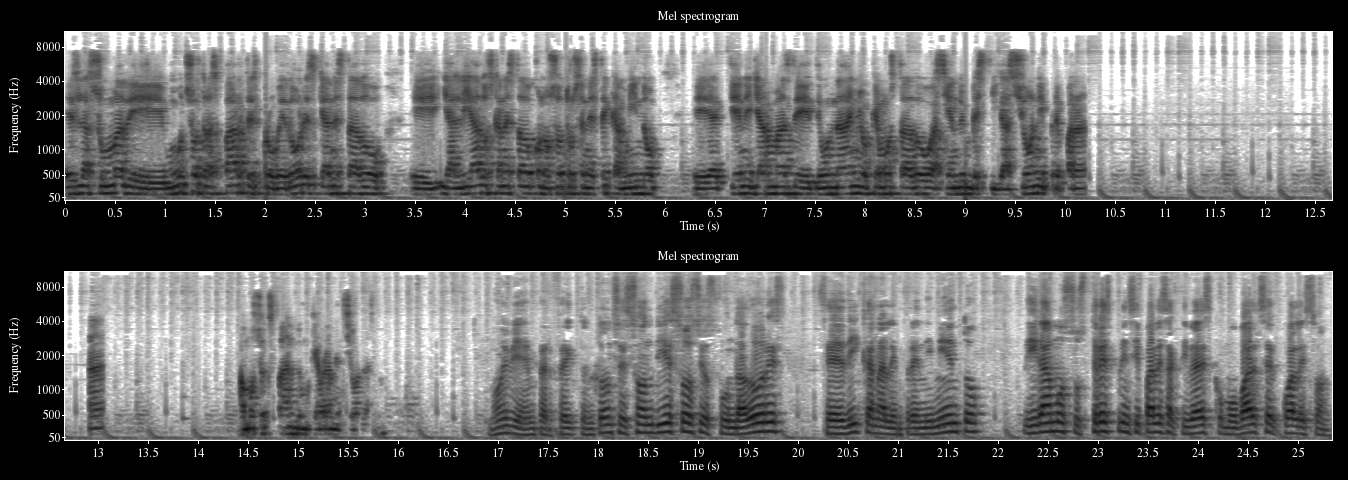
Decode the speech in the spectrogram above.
es la suma de muchas otras partes, proveedores que han estado y aliados que han estado con nosotros en este camino eh, tiene ya más de, un año que hemos estado haciendo investigación y preparando famoso Expandum que ahora mencionas. Muy bien, perfecto. Entonces son 10 socios fundadores, se dedican al emprendimiento. Digamos, sus tres principales actividades como Balser, ¿cuáles son?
